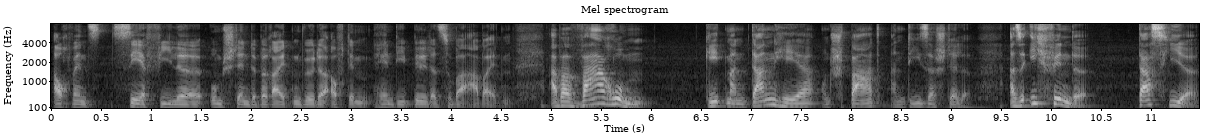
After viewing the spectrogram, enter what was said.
Auch wenn es sehr viele Umstände bereiten würde, auf dem Handy Bilder zu bearbeiten. Aber warum geht man dann her und spart an dieser Stelle? Also ich finde, das hier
